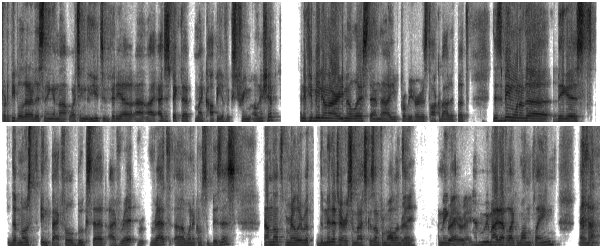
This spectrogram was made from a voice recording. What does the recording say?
For the people that are listening and not watching the YouTube video, uh, I, I just picked up my copy of Extreme Ownership. And if you've been on our email list, then uh, you've probably heard us talk about it. But this has been one of the biggest, the most impactful books that I've read read uh, when it comes to business. I'm not familiar with the military so much because I'm from Holland. Right. And, I mean, right, right. we might have like one plane and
